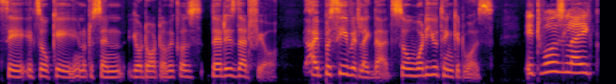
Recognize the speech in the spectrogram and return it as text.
say it's okay, you know, to send your daughter because there is that fear. I perceive it like that. So, what do you think it was? It was like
